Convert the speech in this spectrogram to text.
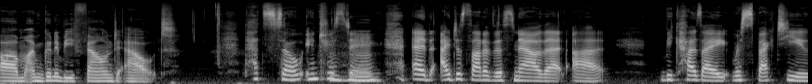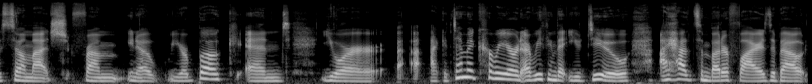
um, I'm going to be found out. That's so interesting. Mm-hmm. And I just thought of this now that uh, because I respect you so much from, you know, your book and your uh, academic career and everything that you do, I had some butterflies about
